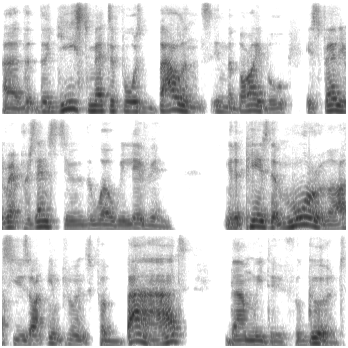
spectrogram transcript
uh, that the yeast metaphor's balance in the Bible is fairly representative of the world we live in it appears that more of us use our influence for bad than we do for good.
